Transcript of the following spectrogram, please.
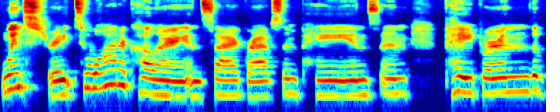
went straight to watercoloring and so i grabbed some paints and paper and the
